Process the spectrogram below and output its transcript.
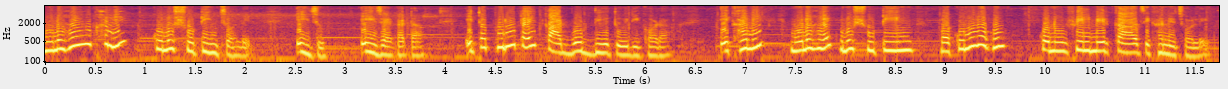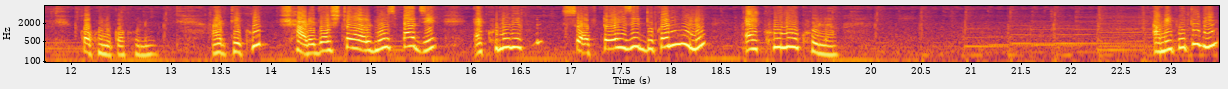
মনে হয় ওখানে কোনো শুটিং চলে। এই যে এই জায়গাটা। এটা পুরোটাই কার্ডবোর্ড দিয়ে তৈরি করা। এখানে মনে হয় কোনো শুটিং বা কোনো রকম কোনো ফিল্মের কাজ এখানে চলে। কখনো কখনো। আর দেখুন, সাড়ে দশটা অলমোস্ট বাজে। এখনও দেখুন সফট টয়েজের দোকানগুলো এখনও খোলা। আমি প্রতিদিন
